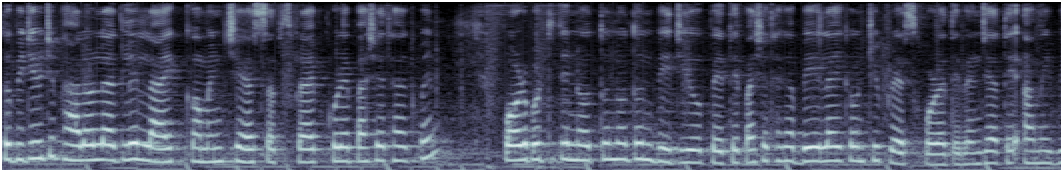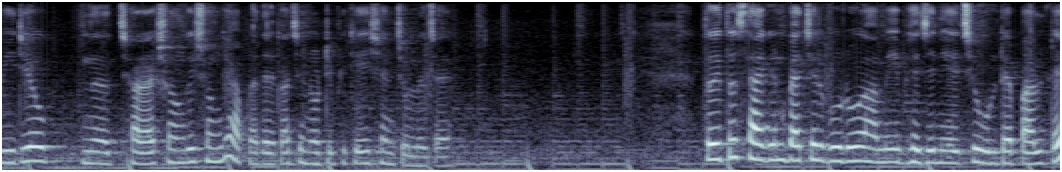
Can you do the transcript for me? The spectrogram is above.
তো ভিডিওটি ভালো লাগলে লাইক, কমেন্ট শেয়ার সাবস্ক্রাইব করে পাশে থাকবেন। পরবর্তীতে নতুন নতুন ভিডিও পেতে পাশে থাকা বেল আইকনটি প্রেস করে দেবেন, যাতে আমি ভিডিও ছাড়ার সঙ্গে সঙ্গে আপনাদের কাছে নোটিফিকেশন চলে যায়। তো এই তো সেকেন্ড ব্যাচের গুঁড়ো আমি ভেজে নিয়েছি উল্টে পাল্টে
